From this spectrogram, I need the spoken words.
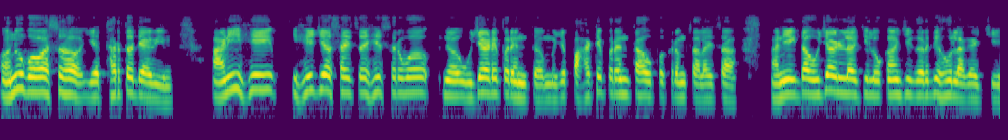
अनुभवासह यथार्थ द्यावी. आणि हे हे जे असायचं हे सर्व उजाडेपर्यंत म्हणजे पहाटेपर्यंत हा उपक्रम चालायचा. आणि एकदा उजाडलं की लोकांची गर्दी होऊ लागायची.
